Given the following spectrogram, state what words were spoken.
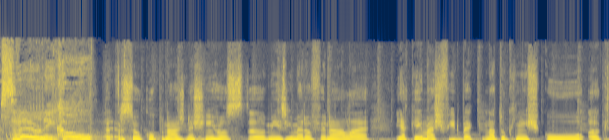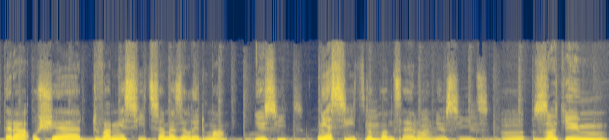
s Veronikou. Petr Soukup, náš dnešní host, eh, míříme do finále. Jaký máš feedback na tu knížku, eh, která už je dva měsíce mezi lidma? Měsíc. Měsíc dokonce hmm, jenom. měsíc. Uh, zatím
